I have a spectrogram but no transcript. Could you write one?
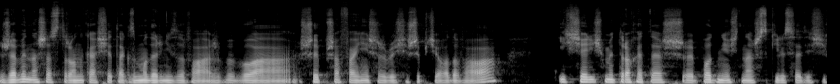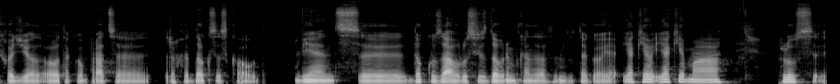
żeby nasza stronka się tak zmodernizowała, żeby była szybsza, fajniejsza, żeby się szybciej ładowała i chcieliśmy trochę też podnieść nasz skillset, jeśli chodzi o, o taką pracę trochę Doxes Code. Więc y, Dokuzaurus jest dobrym kandydatem do tego. Jakie, jakie ma plusy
